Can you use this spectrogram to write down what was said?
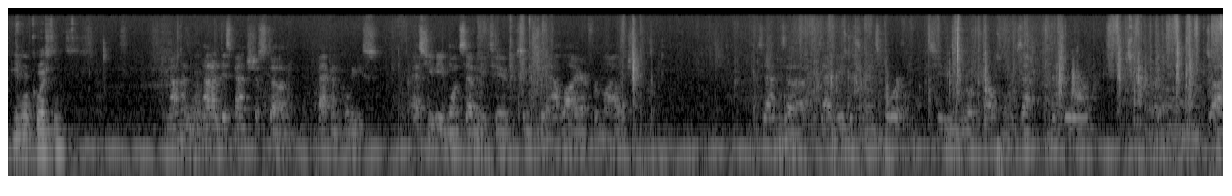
uh, Any more questions? Not on, not on dispatch, just, um, back on police. SUV one seventy-two seems to be an outlier for mileage. Is that, uh, is that used to transport to North Charleston? Is that potentially one? Um, Uh.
